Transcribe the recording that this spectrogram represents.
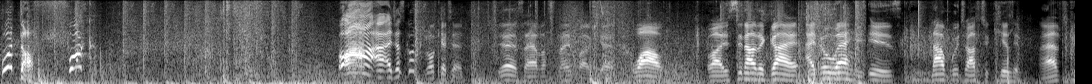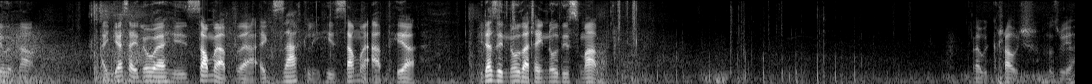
What the fuck? Ah! I- just got rocketed. Yes, I have a sniper again. Wow. Wow, you see now the guy, I know where he is. Now I'm going to have to kill him. I have to kill him now. I guess I know where he is. Somewhere up there. Exactly. He's somewhere up here. He doesn't know that I know this map. Where we crouch because we are.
